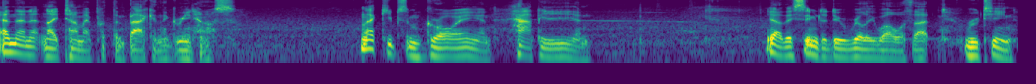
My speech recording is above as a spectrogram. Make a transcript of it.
And then at nighttime, I put them back in the greenhouse. And that keeps them growing and happy and yeah, they seem to do really well with that routine.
